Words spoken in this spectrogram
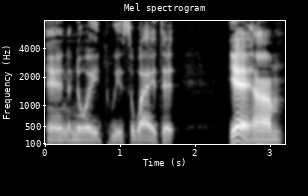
and annoyed with the way that, yeah, um,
